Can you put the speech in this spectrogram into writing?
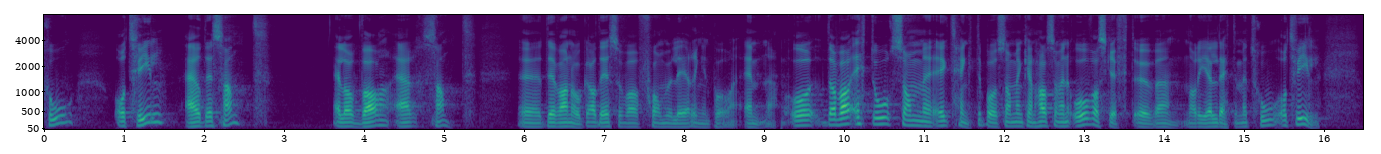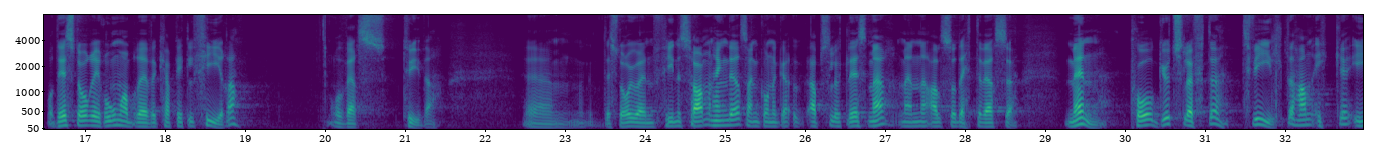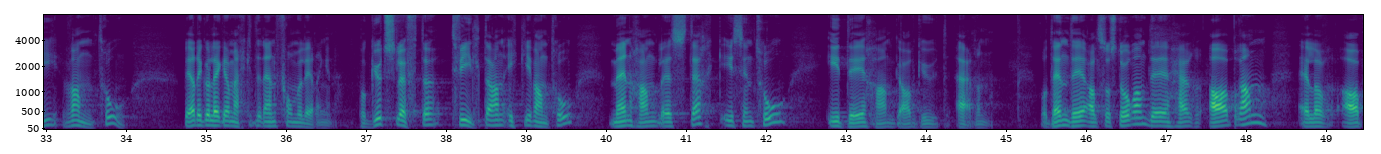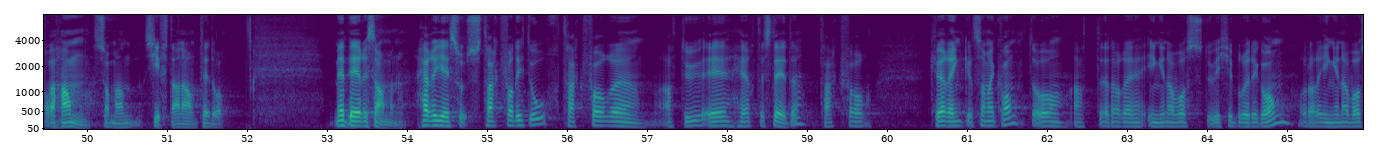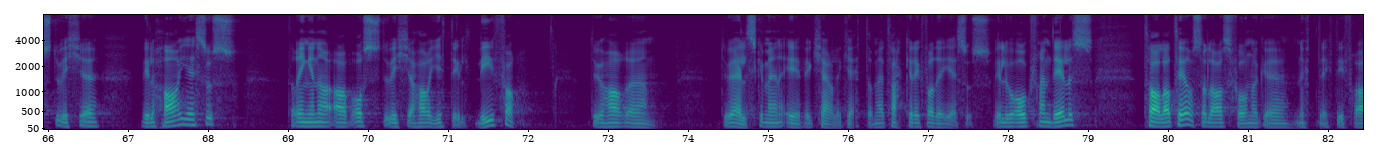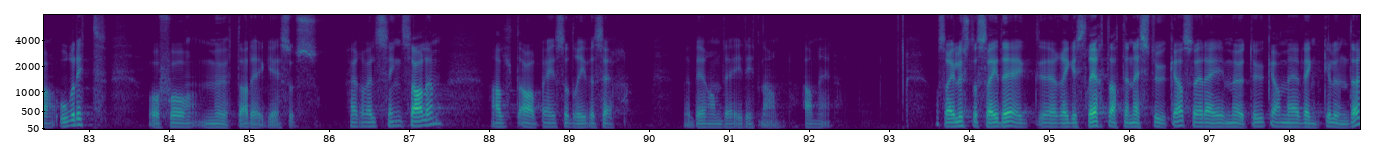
tro og tvil. Er det sant? Eller hva er sant? Eh, det var noe av det som var formuleringen på emnet. Og Det var ett ord som jeg tenkte på som en kan ha som en overskrift over når det gjelder dette med tro og tvil. Og Det står i Romerbrevet kapittel 4 og vers 20. Eh, det står jo en fin sammenheng der, så en kunne absolutt lest mer, men altså dette verset. Men på Guds løfte tvilte han ikke i vantro ber deg å legge merke til den formuleringen. På Guds løfte tvilte han ikke i vantro, men han ble sterk i sin tro i det han gav Gud æren. Og Den det altså står om, det er herr Abraham, eller Abraham, som han skifta navn til da. Vi ber i sammen. Herre Jesus, takk for ditt ord. Takk for eh, at du er her til stede. Takk for hver enkelt som er kommet, og at det er ingen av oss du ikke bryr deg om, og det er ingen av oss du ikke vil ha Jesus. Det er ingen av oss du ikke har gitt ditt liv for. Du, har, eh, du elsker med en evig kjærlighet, og vi takker deg for det, Jesus. Vil du òg fremdeles tale til oss, og la oss få noe nyttig fra ordet ditt, og få møte deg, Jesus. Herre, velsign Salem, alt arbeid som drives her. Vi ber om det i ditt navn. Amen. Og så har Jeg lyst til å si det, jeg registrerte at neste uke så er det ei møteuke med Wenche Lunde.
